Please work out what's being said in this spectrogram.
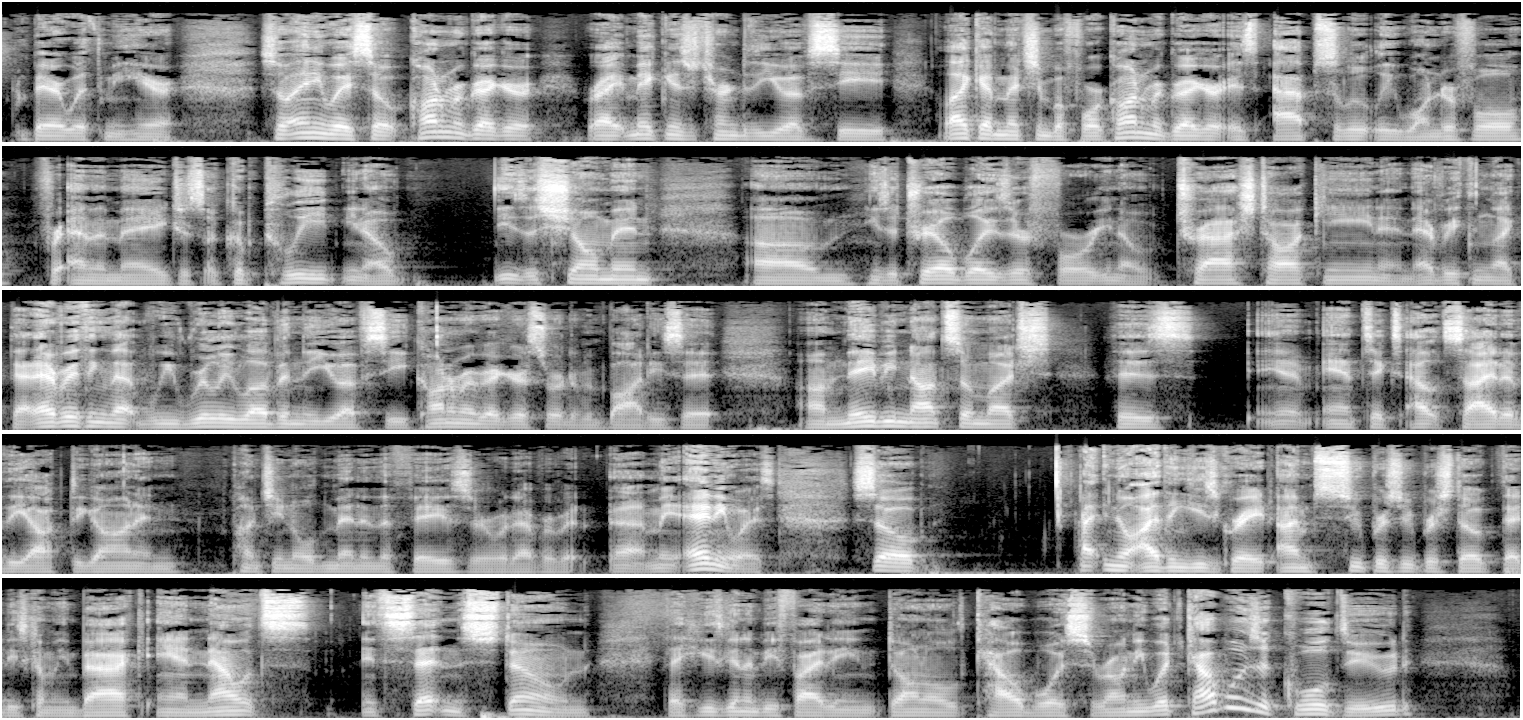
bear with me here. So anyway so conor mcgregor right making his return to the ufc like i mentioned before conor mcgregor is absolutely wonderful for mma just a complete you know he's a showman um, he's a trailblazer for you know trash talking and everything like that. Everything that we really love in the UFC, Conor McGregor sort of embodies it. Um, maybe not so much his you know, antics outside of the octagon and punching old men in the face or whatever. But I mean, anyways, so I, you know I think he's great. I'm super super stoked that he's coming back, and now it's it's set in stone that he's going to be fighting Donald Cowboy Cerrone. Which Cowboy's a cool dude.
